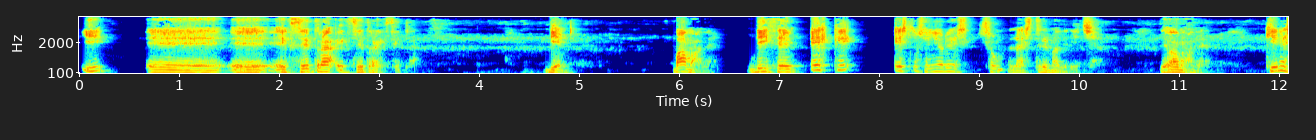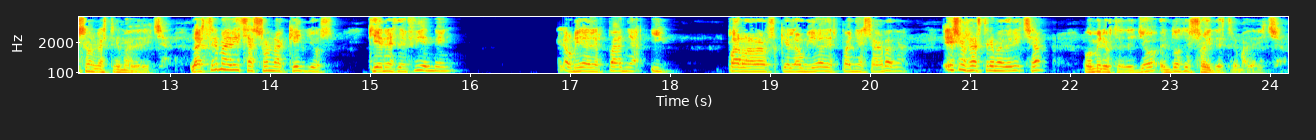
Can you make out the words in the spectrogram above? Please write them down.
y eh, etcétera, etcétera, etcétera. Bien, vamos a ver. Dicen, es que estos señores son la extrema derecha. Vamos a ver, ¿quiénes son la extrema derecha? La extrema derecha son aquellos quienes defienden la unidad de España y para los que la unidad de España es sagrada. ¿Eso es la extrema derecha? Pues mire ustedes, yo entonces soy de extrema derecha.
